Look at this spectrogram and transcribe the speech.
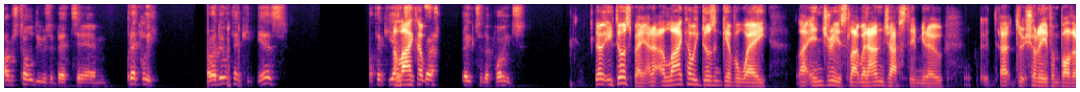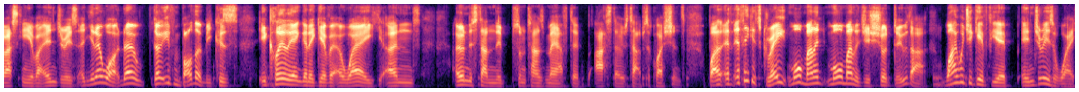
I was told he was a bit um, prickly, but I don't think he is. I think he answers like how- straight to the point. No, he does, mate, and I, I like how he doesn't give away like injuries. Like when Ange asked him, you know, uh, should I even bother asking you about injuries? And you know what? No, don't even bother because he clearly ain't going to give it away. And I understand they sometimes may have to ask those types of questions, but I, I think it's great. More manage, more managers should do that. Why would you give your injuries away?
